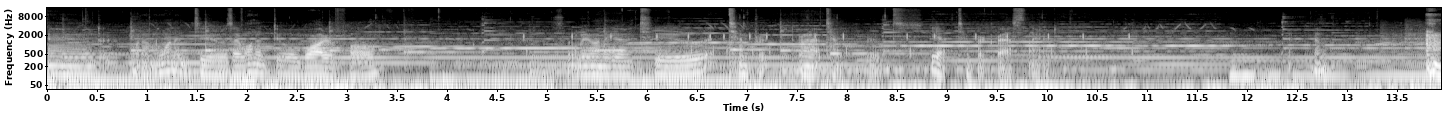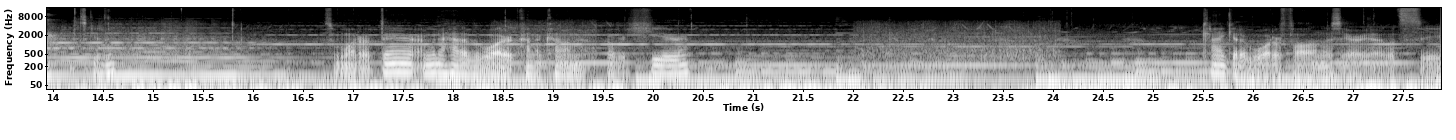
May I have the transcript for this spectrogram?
And what I want to do is I want to do a waterfall. So we want to go to temperate, or not temperate, yeah, temperate grassland. Oh. Excuse me some water up there. I'm gonna have the water kind of come over here. Can I get a waterfall in this area? Let's see.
